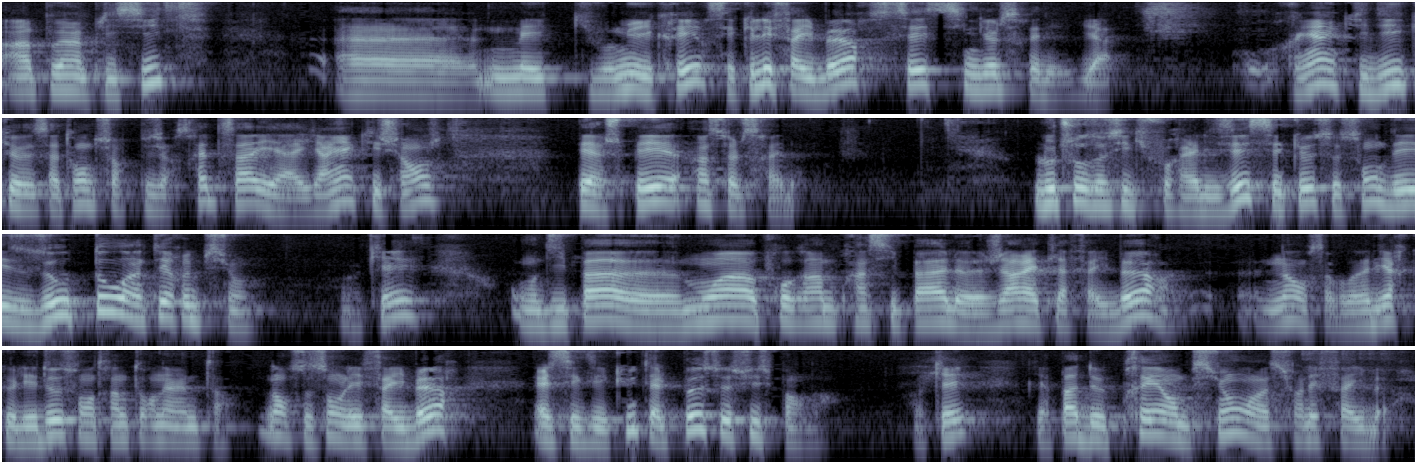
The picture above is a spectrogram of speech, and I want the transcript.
un peu implicites, euh, mais qu'il vaut mieux écrire, c'est que les fibers, c'est single-threaded. Il n'y a rien qui dit que ça tourne sur plusieurs threads, ça, il n'y a, a, rien qui change. PHP, un seul thread. L'autre chose aussi qu'il faut réaliser, c'est que ce sont des auto-interruptions. On ne dit pas euh, moi, programme principal, euh, j'arrête la fiber ». Non, ça voudrait dire que les deux sont en train de tourner en même temps. Non, ce sont les fibers, elles s'exécutent, elles peuvent se suspendre. Il n'y a pas de préemption euh, sur les fibers.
